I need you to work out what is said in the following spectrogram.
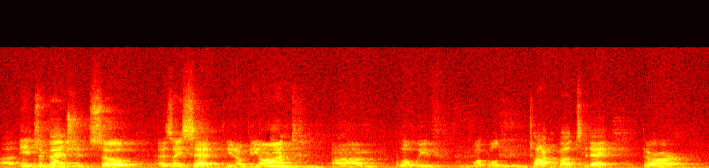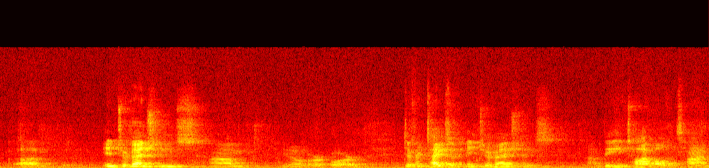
Uh, intervention. So, as I said, you know, beyond um, what we've, what we'll talk about today, there are um, interventions, um, you know, or, or different types of interventions uh, being taught all the time,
